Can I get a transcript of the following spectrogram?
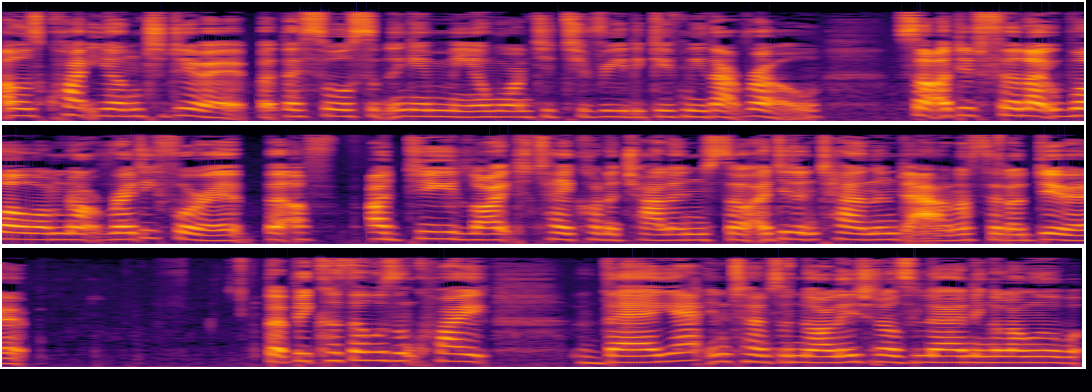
I was quite young to do it, but they saw something in me and wanted to really give me that role. So I did feel like, whoa, I'm not ready for it, but I, I do like to take on a challenge. So I didn't turn them down. I said I'd do it. But because I wasn't quite there yet in terms of knowledge and I was learning along the,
